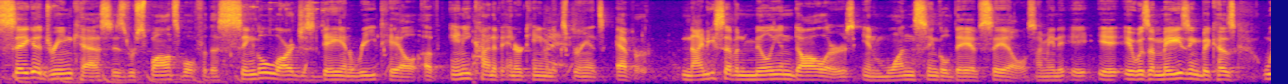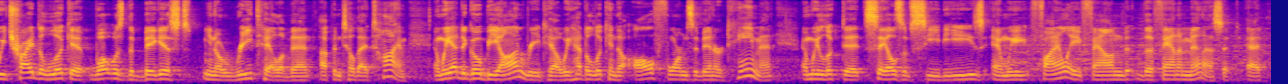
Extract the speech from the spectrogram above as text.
Sega Dreamcast is responsible for the single largest day in retail of any kind of entertainment experience ever. $97 million in one single day of sales. I mean, it, it, it, was amazing because we tried to look at what was the biggest, you know, retail event up until that time. And we had to go beyond retail. We had to look into all forms of entertainment. And we looked at sales of CDs. And we finally found the Phantom Menace at, at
